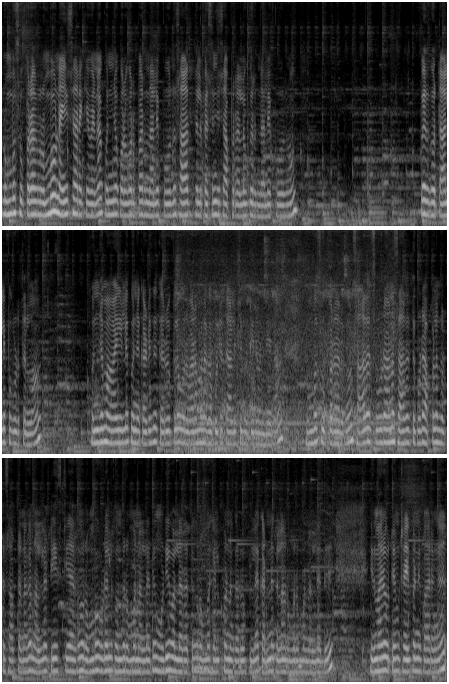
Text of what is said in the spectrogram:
ரொம்ப சூப்பராக இருக்கும். ரொம்ப நைஸாக அரைக்க வேணாம். கொஞ்சம் குறகுறப்பாக இருந்தாலே போதும். சாதத்தில் பிசைஞ்சு சாப்பிட்ற அளவுக்கு இருந்தாலே போதும். இப்போ இதுக்கு ஒரு தாளிப்பு கொடுத்துடலாம். கொஞ்சமாக ஆயில் கொஞ்சம் கடுகு கருவேப்பிலை ஒரு வரமிளகா போட்டு தாளித்து கொட்டிட வேண்டியதான் ரொம்ப சூப்பராக இருக்கும். சாதம் சூடான சாதத்தை கூட அப்பளம் தொட்டு சாப்பிட்டோன்னாக்கா நல்லா டேஸ்டியாக இருக்கும். ரொம்ப உடலுக்கு வந்து ரொம்ப நல்லது. முடி வளர்கிறதுக்கு ரொம்ப ஹெல்ப் பண்ணும் கருவேப்பிலை. கண்ணுக்கெல்லாம் ரொம்ப ரொம்ப நல்லது. இது மாதிரி ஒரு டைம் ட்ரை பண்ணி பாருங்கள்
